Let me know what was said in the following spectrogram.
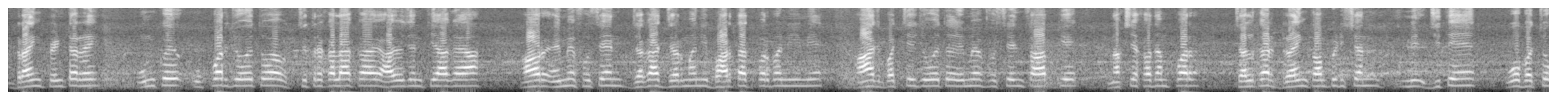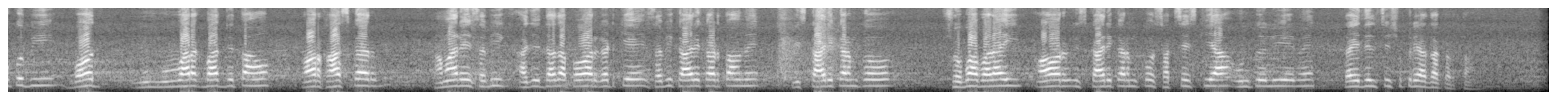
ड्राइंग पेंटर हैं, उनके ऊपर जो है तो चित्रकला का आयोजन किया गया और एम एफ़ हुसैन जगह जर्मनी भारत परभनी में आज बच्चे जो है तो एम एफ़ हुसैन साहब के नक्शे कदम पर चलकर ड्राइंग कंपटीशन में जीते हैं। वो बच्चों को भी बहुत मुबारकबाद देता हूँ और ख़ासकर हमारे सभी अजय दादा पवार गढ़ के सभी कार्यकर्ताओं ने इस कार्यक्रम को शोभा बढ़ाई और इस कार्यक्रम को सक्सेस किया। उनके लिए मैं तय दिल से शुक्रिया अदा करता हूँ।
